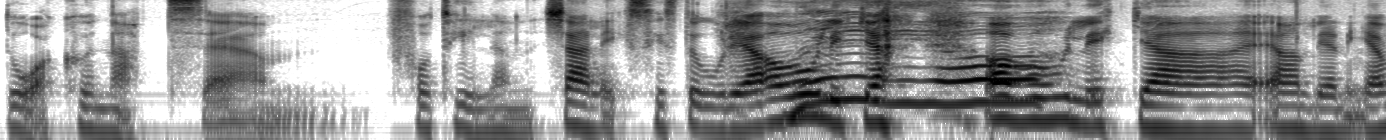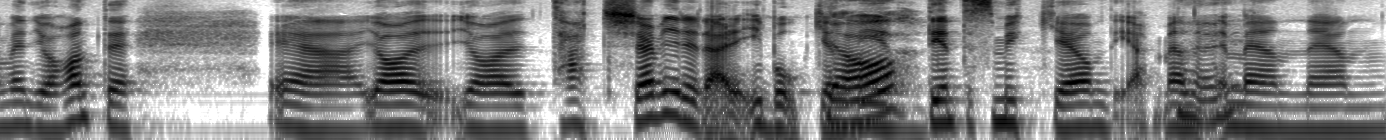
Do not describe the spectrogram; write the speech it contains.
då kunnat ehm, få till en kärlekshistoria av, Nej, olika, ja. av olika anledningar. Men jag har inte Eh, jag, jag touchar vid det där i boken. Ja. Det, det är inte så mycket om det. Nej. Men, men ehm,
